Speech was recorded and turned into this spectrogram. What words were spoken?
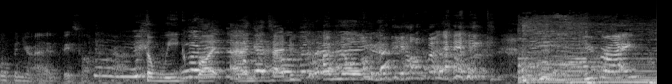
open your egg based off the crack. The weak butt and head. I'm no longer the alpha egg. You crying?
